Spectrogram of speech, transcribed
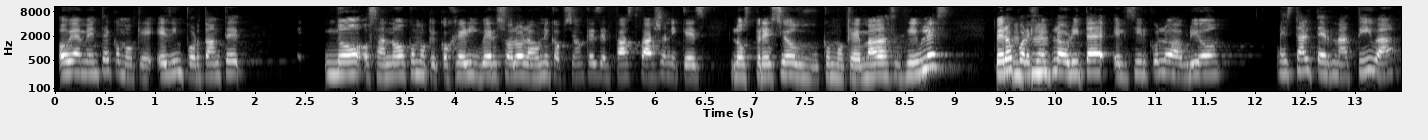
obviamente, como que es importante no, o sea, no como que coger y ver solo la única opción que es del fast fashion y que es los precios como que más accesibles. Pero, por ejemplo, ahorita el círculo abrió esta alternativa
